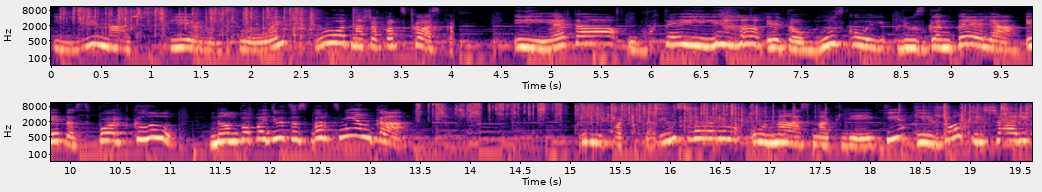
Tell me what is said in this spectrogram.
И наш первый слой. Вот наша подсказка. И это, ух ты, это мускулы плюс гантеля. Это спортклуб. Нам попадется спортсменка. И под вторым слоем у нас наклейки и желтый шарик.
